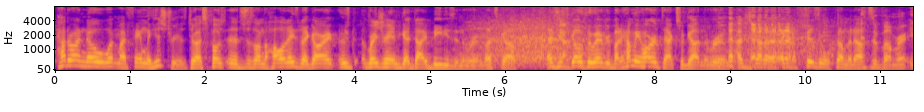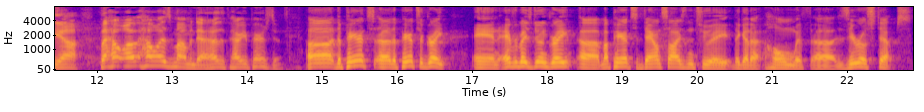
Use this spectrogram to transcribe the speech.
how do I know what my family history is? Do I suppose it's just on the holidays? Like, all right, who's, raise your hand if you got diabetes in the room. Let's go. Let's just go through everybody. How many heart attacks we got in the room? I just got a, I got a physical coming up. It's a bummer. Yeah. But how uh, how is mom and dad? How, how are your parents doing? Uh, the parents, uh, the parents are great, and everybody's doing great. Uh, my parents downsized into a, they got a home with uh, zero steps.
